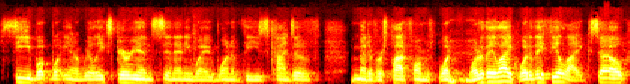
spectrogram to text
see what, what you know, really experience in any way one of these kinds of metaverse platforms. What mm-hmm. what are they like? What do they feel like? So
